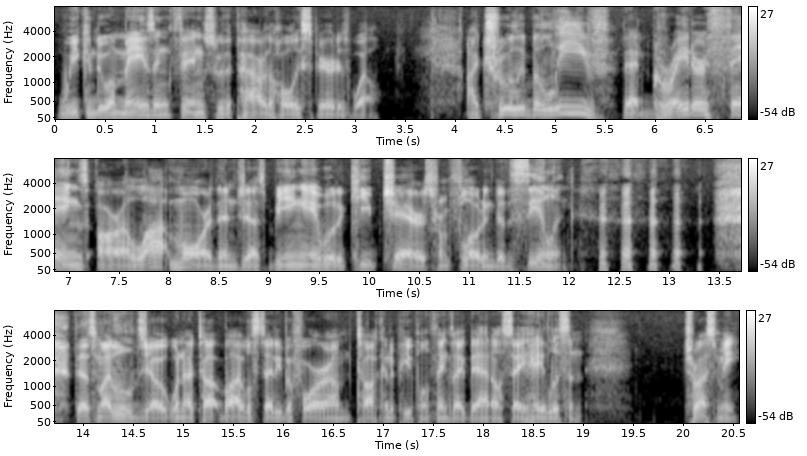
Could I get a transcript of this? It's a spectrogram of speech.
we can do amazing things through the power of the Holy Spirit as well. I truly believe that greater things are a lot more than just being able to keep chairs from floating to the ceiling. That's my little joke. When I taught Bible study before I'm talking to people and things like that, I'll say, hey, listen, trust me,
